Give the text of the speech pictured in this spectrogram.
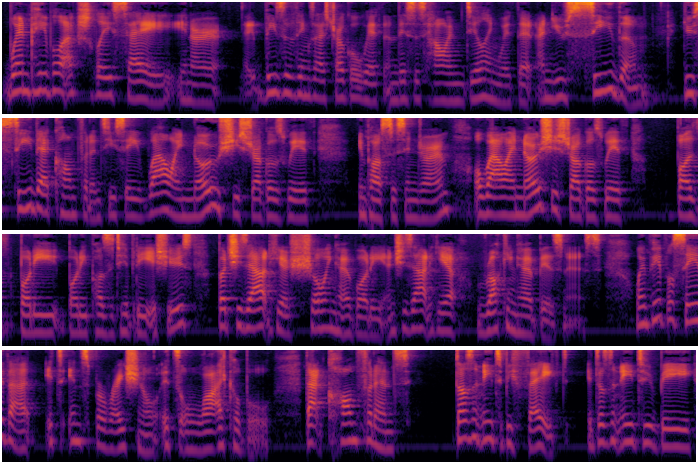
When people actually say, you know, these are the things I struggle with and this is how I'm dealing with it and you see them, you see their confidence, you see, "Wow, I know she struggles with imposter syndrome," or "Wow, I know she struggles with body body positivity issues, but she's out here showing her body and she's out here rocking her business. When people see that, it's inspirational, it's likable. That confidence doesn't need to be faked. It doesn't need to be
